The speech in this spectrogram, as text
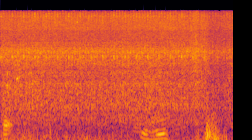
até. Uhum.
